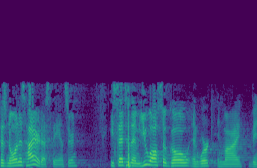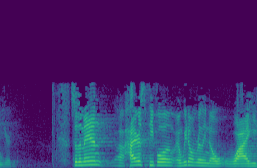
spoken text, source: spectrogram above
Because no one has hired us, they answered. He said to them, You also go and work in my vineyard. So the man uh, hires people, and we don't really know why he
